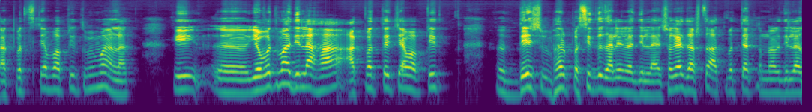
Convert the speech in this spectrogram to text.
आत्महत्येच्या बाबतीत तुम्ही म्हणालात की यवतमाळ जिल्हा हा आत्महत्येच्या बाबतीत देशभर प्रसिद्ध झालेला जिल्हा आहे. सगळ्यात जास्त आत्महत्या करणारा जिल्हा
